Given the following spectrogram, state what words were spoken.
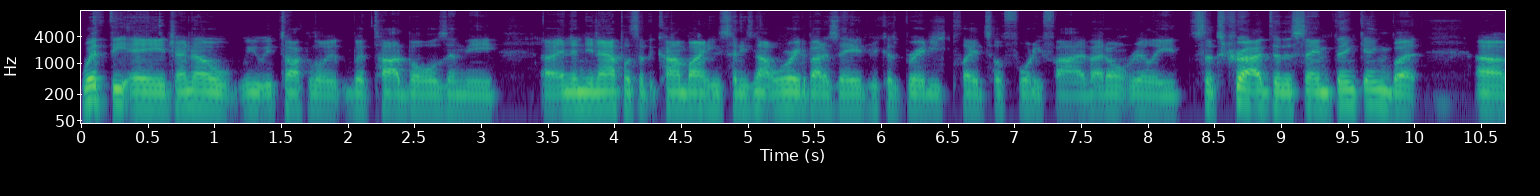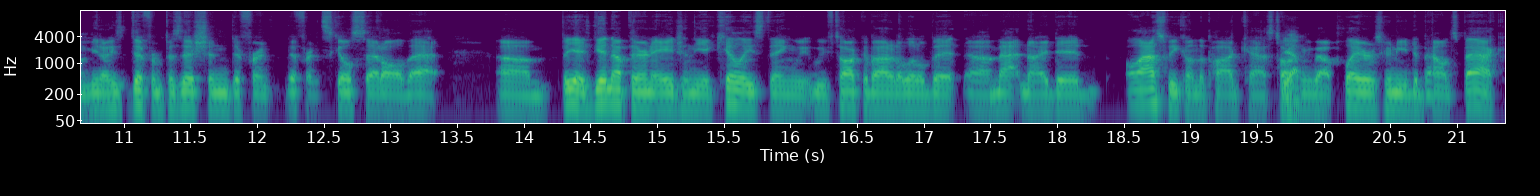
with the age. I know we, we talked a little with Todd Bowles and the uh, in Indianapolis at the combine, he said he's not worried about his age because Brady played till 45. I don't really subscribe to the same thinking, but um, you know, he's different position, different different skill set, all that. Um, but yeah, he's getting up there in age. And the Achilles thing, we, have talked about it a little bit. Uh, Matt and I did last week on the podcast talking yeah. about players who need to bounce back.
